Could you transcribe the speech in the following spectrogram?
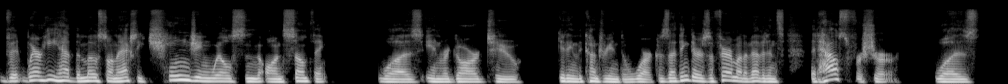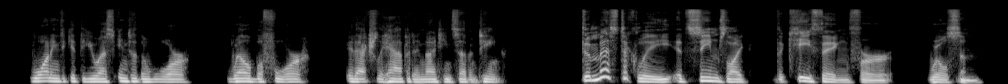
that where he had the most on actually changing Wilson on something was in regard to getting the country into war. Because I think there's a fair amount of evidence that House, for sure, was wanting to get the U.S. into the war well before it actually happened in 1917. Domestically, it seems like the key thing for Wilson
